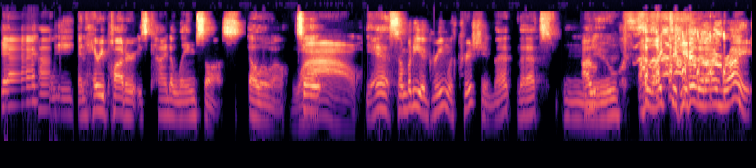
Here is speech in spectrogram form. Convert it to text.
Jack and Harry Potter is kind of lame sauce. LOL. Wow. So, yeah, somebody agreeing with Christian. That that's new. I, I like to hear that I'm right.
